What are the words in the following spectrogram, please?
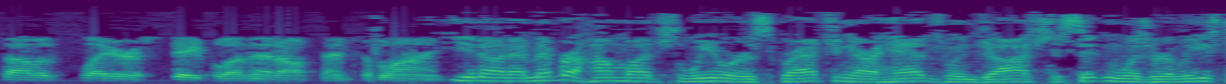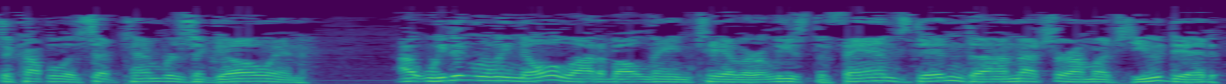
solid player, a staple on that offensive line. You know, and I remember how much we were scratching our heads when Josh Sitton was released a couple of September's ago, and uh, we didn't really know a lot about Lane Taylor. At least the fans didn't. I'm not sure how much you did.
